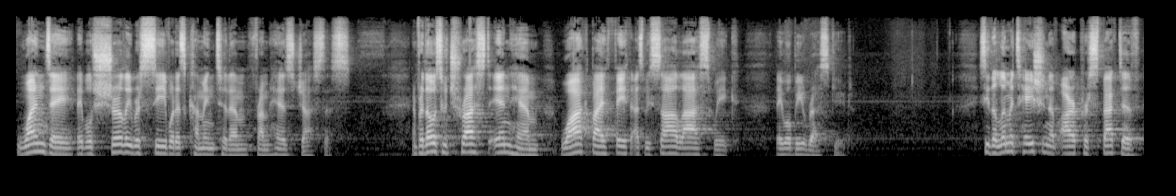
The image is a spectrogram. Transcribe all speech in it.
one day they will surely receive what is coming to them from his justice. And for those who trust in him, walk by faith, as we saw last week, they will be rescued. See, the limitation of our perspective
